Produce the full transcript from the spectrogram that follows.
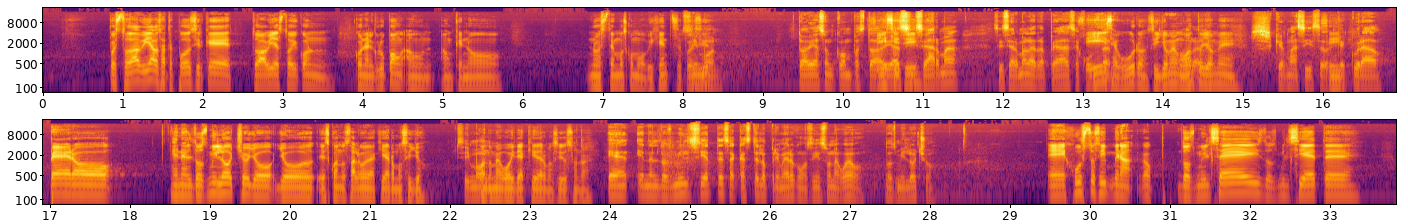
pues todavía, o sea, te puedo decir que todavía estoy con, con el grupo, aun- aun- aunque no, no estemos como vigentes, se puede Simón. Todavía son compas, todavía sí, si sí. se arma, si se arma la rapeada, se decir. Sí, juntan. seguro. Si yo me monto, Órale. yo me... Qué macizo, qué curado. Pero en el 2008 yo, yo es cuando salgo de aquí de Hermosillo. Simón. Cuando me voy de aquí de Hermosillo, Sonora. En, en el 2007 sacaste lo primero como si hizo una huevo. 2008. Eh, justo sí, mira, 2006, 2007,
